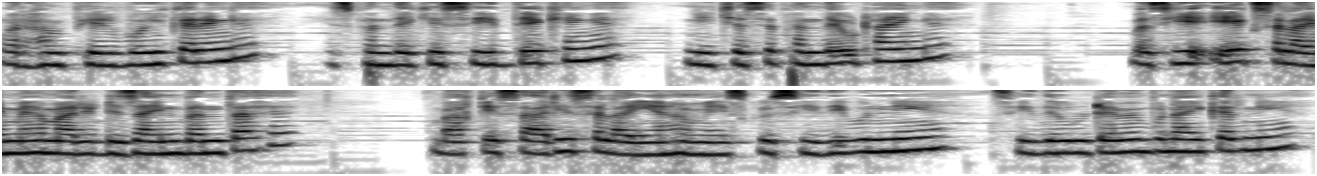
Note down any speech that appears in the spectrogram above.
और हम फिर वही करेंगे। इस फंदे की सीध देखेंगे, नीचे से फंदे उठाएँगे। बस ये एक सिलाई में हमारी डिज़ाइन बनता है। बाकी सारी सिलाइयाँ हमें इसको सीधी बुननी है, सीधे उल्टे में बुनाई करनी है।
